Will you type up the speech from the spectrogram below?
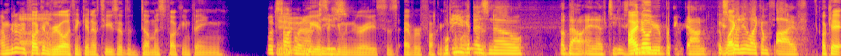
I'm gonna be fucking Um, real. I think NFTs are the dumbest fucking thing Let's Yeah, talk about we as a human race has ever fucking. What do you guys with. know about NFTs? I Give me know- your breakdown. Explain it like I'm five. Okay,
